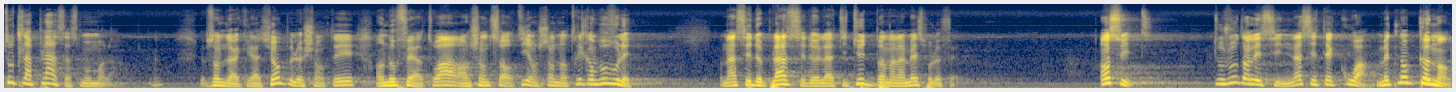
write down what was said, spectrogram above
toute la place à ce moment-là. Le psaume de la création, on peut le chanter en offertoire, en chant de sortie, en chant d'entrée, comme vous voulez. On a assez de place et de latitude pendant la messe pour le faire. Ensuite, toujours dans les signes, là c'était quoi? Maintenant comment?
